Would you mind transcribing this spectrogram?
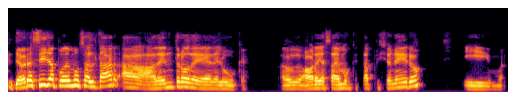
Y ahora sí ya podemos saltar a- adentro de- del buque. Ahora ya sabemos que está prisionero y bueno,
